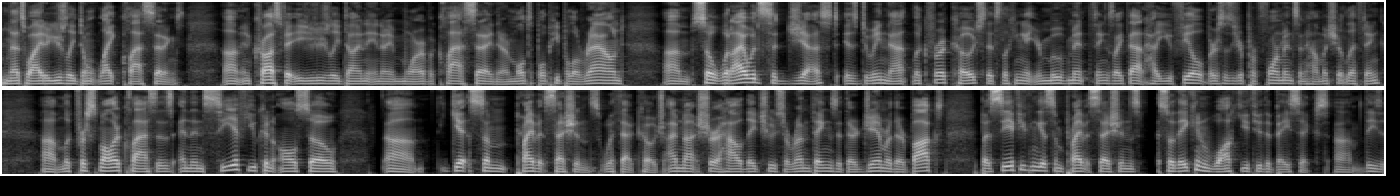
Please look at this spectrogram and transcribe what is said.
And that's why I usually don't like class settings. Um, in CrossFit, is usually done in a more of a class setting. There are multiple people around. Um, so what I would suggest is doing that. Look for a coach that's looking at your movement, things like that, how you feel versus your performance and how much you're lifting. Um, look for smaller classes, and then see if you can also um, get some private sessions with that coach. I'm not sure how they choose to run things at their gym or their box, but see if you can get some private sessions so they can walk you through the basics. Um, these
